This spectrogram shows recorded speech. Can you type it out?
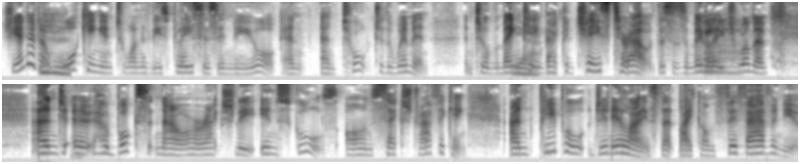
She ended up mm-hmm. walking into one of these places in New York and, and talked to the women until the men yeah. came back and chased her out. This is a middle aged woman. And uh, her books now are actually in schools on sex trafficking. And people didn't realize that, like on Fifth Avenue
